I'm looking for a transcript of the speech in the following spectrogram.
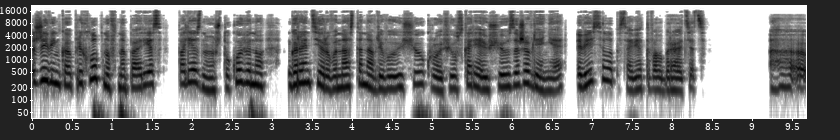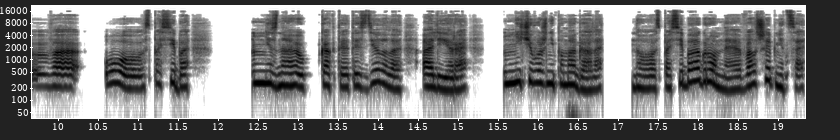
Живенько прихлопнув на порез полезную штуковину, гарантированно останавливающую кровь и ускоряющую заживление, весело посоветовал братец. «Ва... О, спасибо. Не знаю, как ты это сделала, Алира, Ничего же не помогало. Но спасибо огромное, волшебница.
